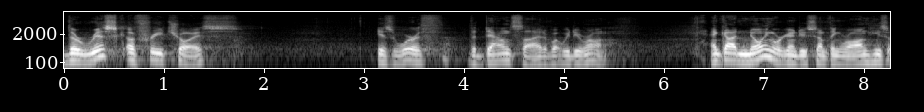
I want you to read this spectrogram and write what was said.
The risk of free choice is worth the downside of what we do wrong. And God, knowing we're going to do something wrong, He's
